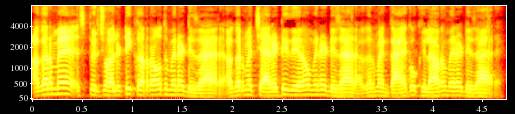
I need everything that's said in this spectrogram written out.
अगर मैं स्पिरिचुअलिटी कर रहा हूँ तो मेरा डिज़ायर है। अगर मैं चैरिटी दे रहा हूँ, मेरा डिज़ायर है। अगर मैं गाय को खिला रहा हूँ, मेरा डिज़ायर है।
